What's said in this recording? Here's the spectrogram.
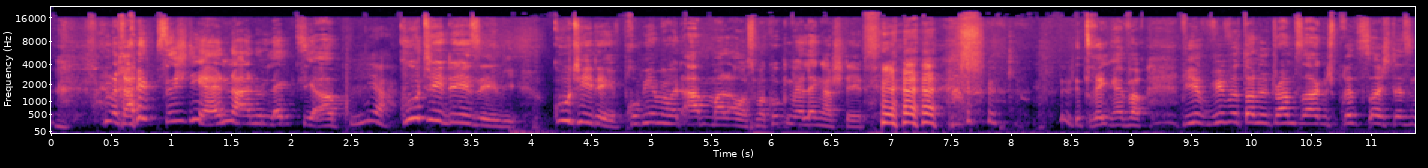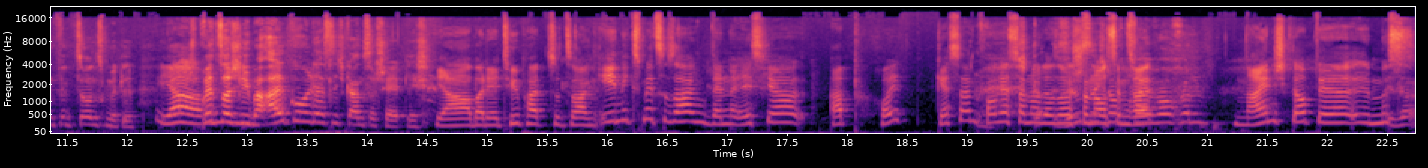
Man reibt sich die Hände an und leckt sie ab. Ja. Gute Idee, Sebi. Gute Idee. Probieren wir heute Abend mal aus. Mal gucken, wer länger steht. wir trinken einfach, wie, wie wird Donald Trump sagen, spritzt euch Desinfektionsmittel. Ja, Spritzt euch lieber Alkohol, der ist nicht ganz so schädlich. ja, aber der Typ hat sozusagen eh nichts mehr zu sagen, denn er ist ja ab heute, gestern, vorgestern oder so schon aus dem zwei Wochen? Nein, ich glaube, der äh, müsste.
